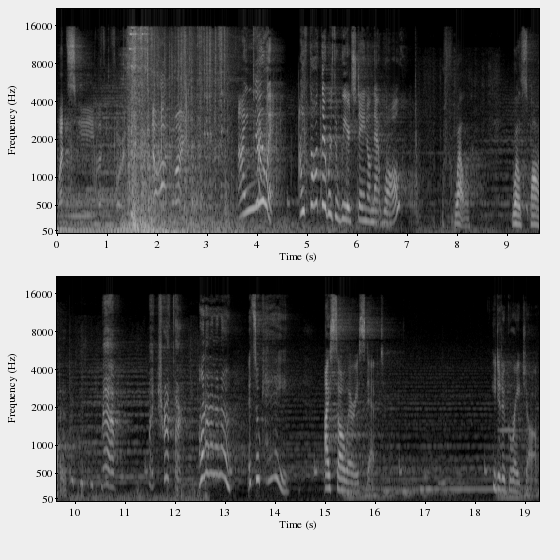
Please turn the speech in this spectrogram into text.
What's he looking for? My! I knew it! I thought there was a weird stain on that wall. Well, well spotted. Ma'am, my trooper. Oh, no, no, no, no. It's okay. I saw where he stepped. He did a great job.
